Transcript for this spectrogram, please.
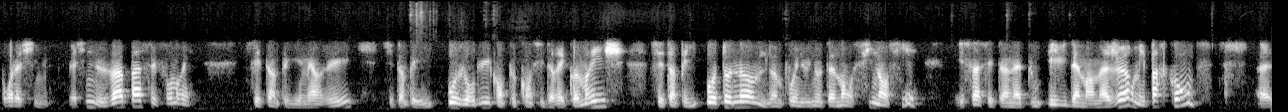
pour la Chine. La Chine ne va pas s'effondrer. C'est un pays émergé, c'est un pays aujourd'hui qu'on peut considérer comme riche, c'est un pays autonome d'un point de vue notamment financier, et ça c'est un atout évidemment majeur, mais par contre, euh,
